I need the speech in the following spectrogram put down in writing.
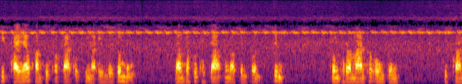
พิษภัยแล้วความสุขก็ปรากฏขึ้นมาเองโดยต้นบูดดังพระพุทธเจ้าของเราเป็นต้น ซึ่งทรงทรมานพระองค์จนสุดความ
